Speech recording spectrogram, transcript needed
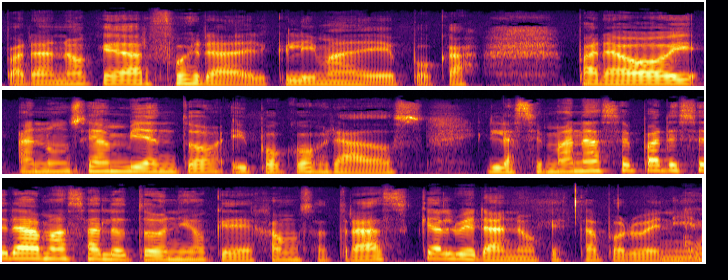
para no quedar fuera del clima de época. Para hoy anuncian viento y pocos grados y la semana se parecerá más al otoño que dejamos atrás que al verano que está por venir.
